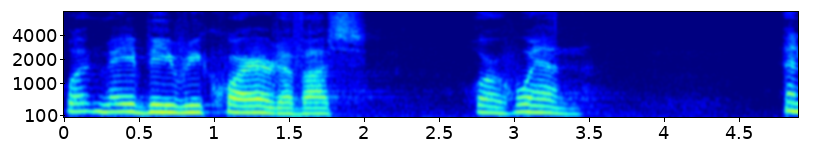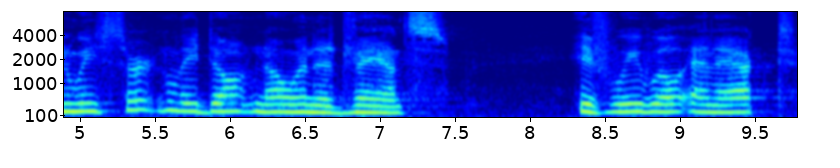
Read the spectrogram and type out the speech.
what may be required of us or when. And we certainly don't know in advance if we will enact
